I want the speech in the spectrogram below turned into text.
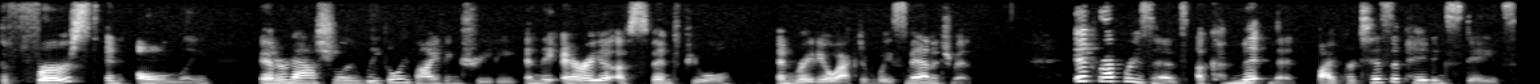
the first and only internationally legally binding treaty in the area of spent fuel and radioactive waste management. It represents a commitment by participating states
